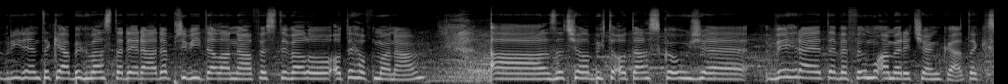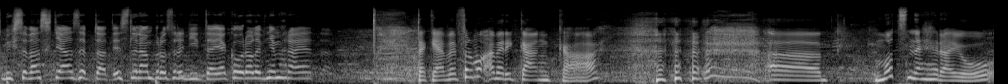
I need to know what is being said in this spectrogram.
Dobrý den, tak já bych vás tady ráda přivítala na festivalu Oty Hoffmana a začala bych to otázkou, že vy hrajete ve filmu Američanka, tak bych se vás chtěla zeptat, jestli nám prozradíte, jakou roli v něm hrajete. Tak já ve filmu Amerikánka moc nehraju,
